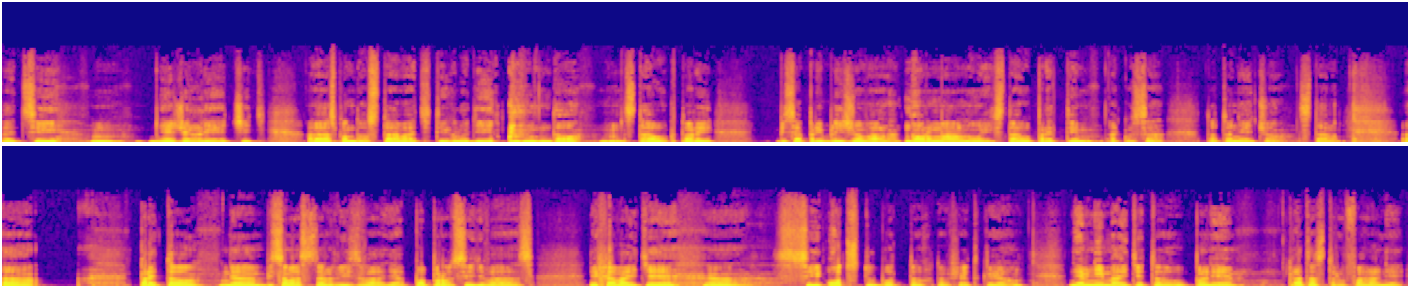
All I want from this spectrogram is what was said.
veci hm, nie že liečiť, ale aspoň dostávať tých ľudí do hm, stavu, ktorý by sa približoval normálnu ich stavu predtým, ako sa toto niečo stalo. E, preto e, by som vás chcel vyzvať a poprosiť vás, nechávajte e, si odstup od tohto všetkého. Nevnímajte to úplne katastrofálne.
